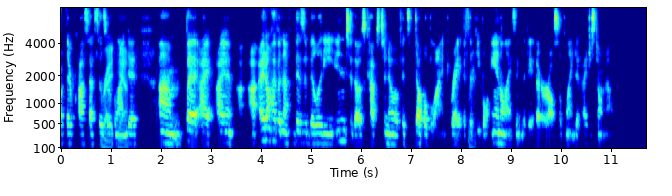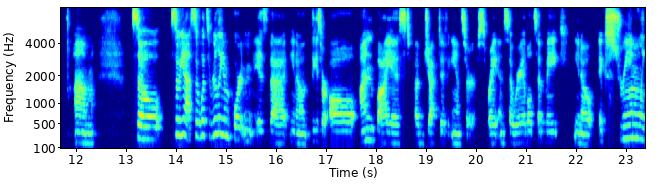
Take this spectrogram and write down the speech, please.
of their processes right, are blinded yeah. um, but I, I i don't have enough visibility into those cups to know if it's double blind right if right. the people analyzing the data are also blinded i just don't know um, so so yeah so what's really important is that you know these are all unbiased objective answers right? And so we're able to make you know extremely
